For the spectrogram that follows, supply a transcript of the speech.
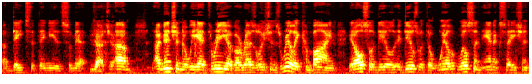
of dates that they needed to submit. Gotcha. Um, I mentioned that we had three of our resolutions really combined. It also deals it deals with the Wilson annexation,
